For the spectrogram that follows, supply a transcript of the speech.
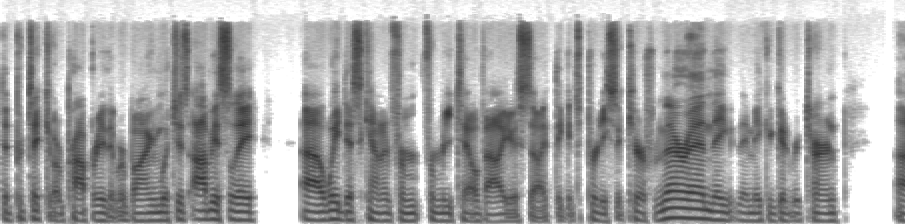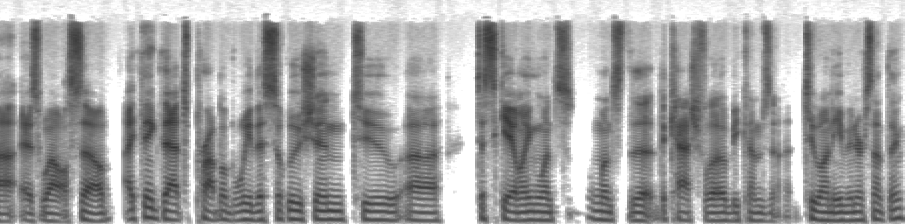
the particular property that we're buying, which is obviously uh, way discounted from from retail value. So I think it's pretty secure from their end. They they make a good return uh, as well. So I think that's probably the solution to uh, to scaling once once the the cash flow becomes uh, too uneven or something.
